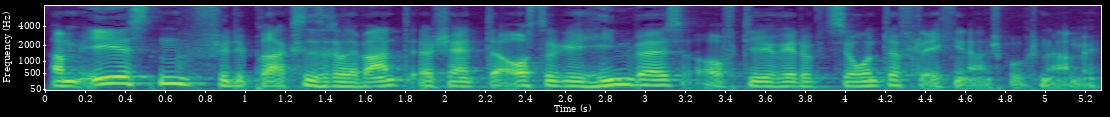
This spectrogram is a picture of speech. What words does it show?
Am ehesten für die Praxis relevant erscheint der ausdrückliche Hinweis auf die Reduktion der Flächeninanspruchnahme.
